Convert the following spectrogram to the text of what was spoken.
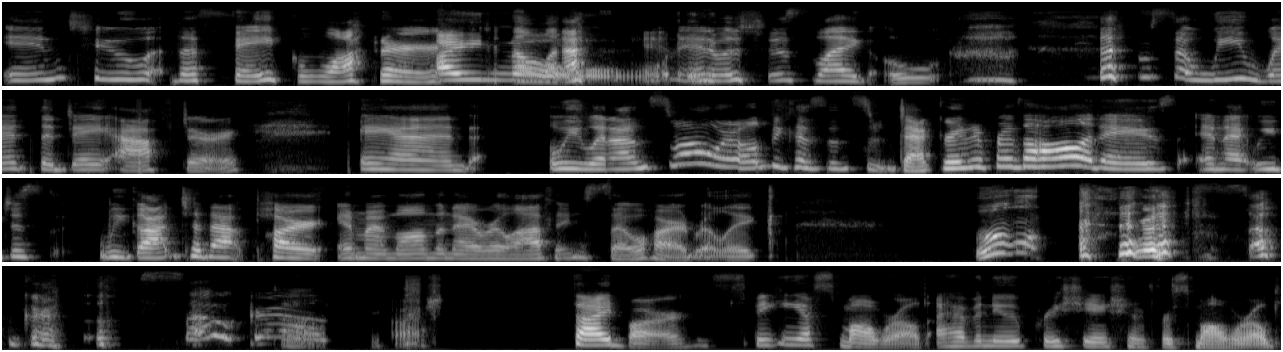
into the fake water. I know. and it was just like oh so we went the day after and we went on small world because it's decorated for the holidays and I, we just we got to that part and my mom and i were laughing so hard we're like. so gross so oh gross Oh gosh. Sidebar. Speaking of Small World, I have a new appreciation for Small World.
